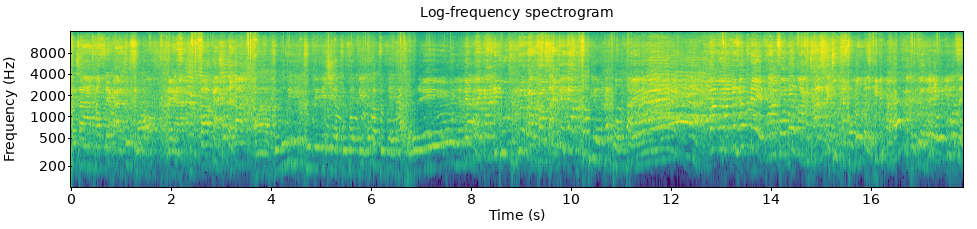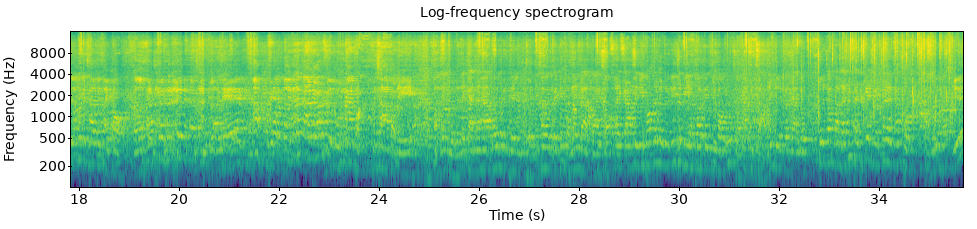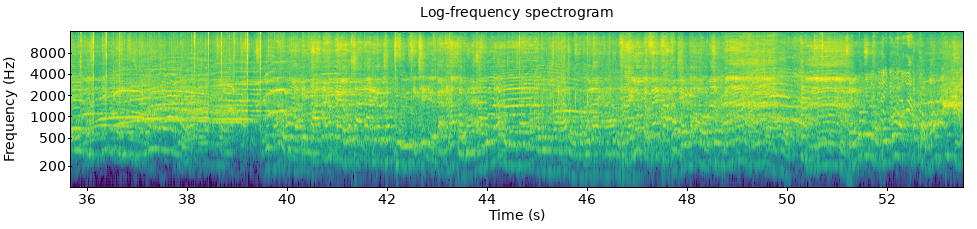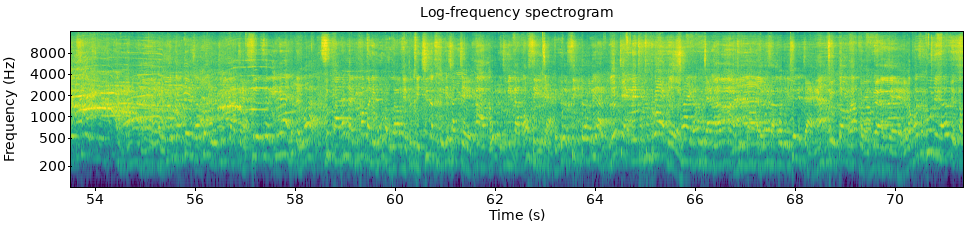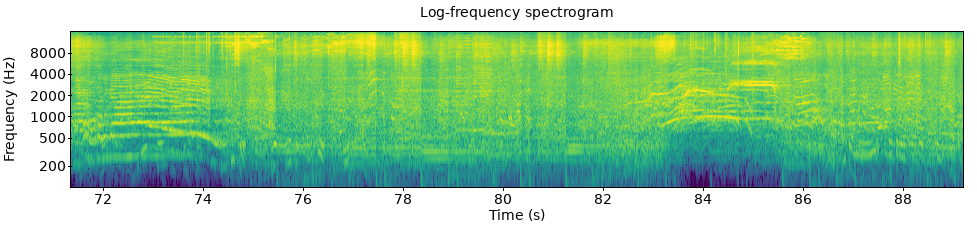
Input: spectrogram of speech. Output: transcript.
ประชาทำรายการชุดสิงห์ขนะฮะอากาศช่องไหนบ้างอ่าทรูมูฟี่ฮิตทรูเอเชียทรูไทยฟีแล้วก็ทรูเทครับผมโอ้โหเป็นรายการที่พูดถึงเรื่องราวข่าวสารเกี่ยวกับภาพยนตร์ครับผม เว่าเร็วๆนี้จะมีละครเวทีของรุ่น2513ในเดือนกันยายนเปิดจองบัตรและที่ไทยทิเก็ตเมเจอร์ครับผม เราเนี่ยจะมีชื่อนามสกุลที่ชัดเจนโอ้เดี๋ยวจะมีการออฟซีแจกกันด้วยสิ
